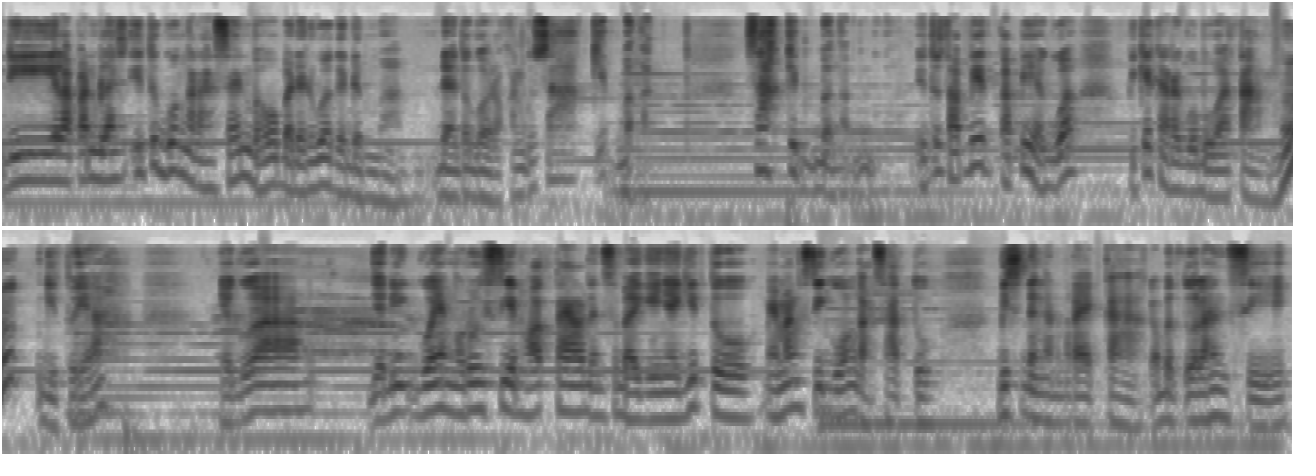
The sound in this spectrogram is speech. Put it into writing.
di 18 itu gue ngerasain bahwa badan gue agak demam dan tenggorokan gue sakit banget. Sakit banget itu tapi tapi ya gue pikir karena gue bawa tamu gitu ya ya gue jadi gue yang ngurusin hotel dan sebagainya gitu. Memang sih gue nggak satu bis dengan mereka kebetulan sih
